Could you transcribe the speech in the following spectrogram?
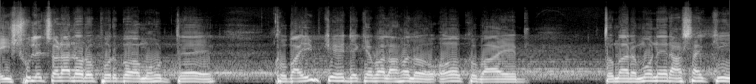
এই শুলে চড়ানোর পূর্ব মুহূর্তে খুবাইবকে ডেকে বলা হলো, ও খুবাইব, তোমার মনের আশা কি?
